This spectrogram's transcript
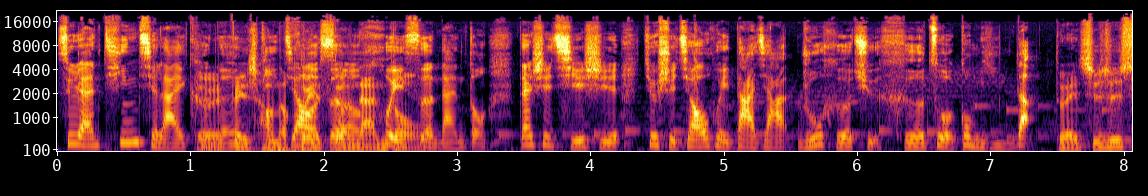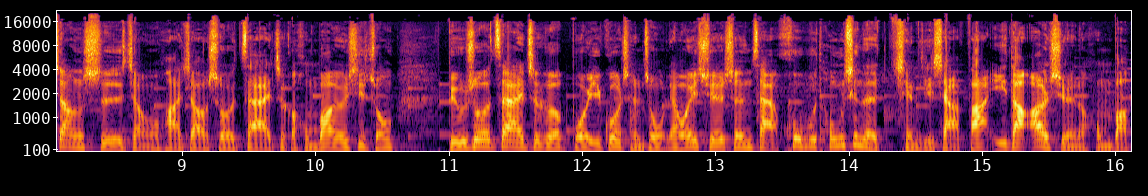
虽然听起来可能比较的晦涩难懂，但是其实就是教会大家如何去合作共赢的。对，其实像是蒋文华教授在这个红包游戏中，比如说在这个博弈过程中，两位学生在互不通信的前提下发一到二十元的红包，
